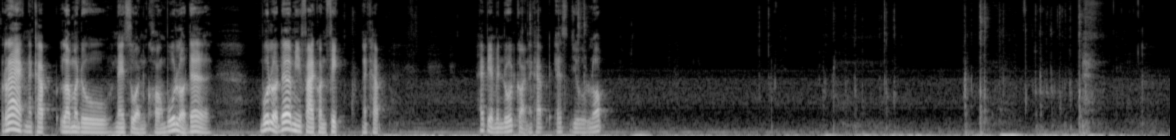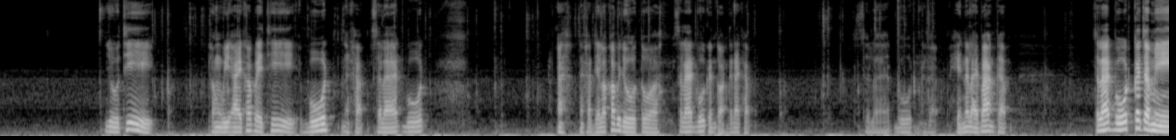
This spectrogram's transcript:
แรกนะครับ เรามาดูในส่วนของ bootloader bootloader มีไฟล์ config นะครับ ให้เปลี่ยนเป็น root ก่อนนะครับ su ลบ อยู่ที่ลอง vi เข้าไปที่ boot นะครับ slash boot อะนะครับเดี๋ยวเราเข้าไปดูตัว slash boot กันก่อนก็ได้ครับ slash boot นะครับเห็นอะไรบ้างครับ slash boot ก็จะมี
